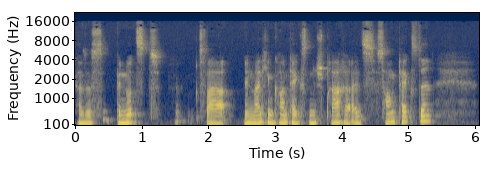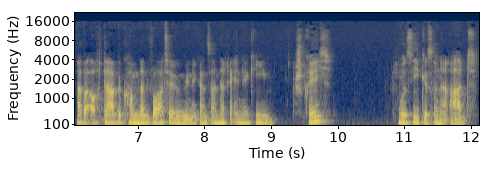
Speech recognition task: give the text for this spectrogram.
Also es benutzt zwar in manchen Kontexten Sprache als Songtexte, Aber auch da bekommen dann Worte irgendwie eine ganz andere Energie. Sprich, Musik ist so eine Art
